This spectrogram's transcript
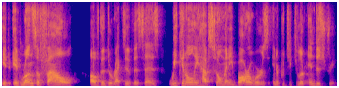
it, it runs afoul of the directive that says we can only have so many borrowers in a particular industry,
